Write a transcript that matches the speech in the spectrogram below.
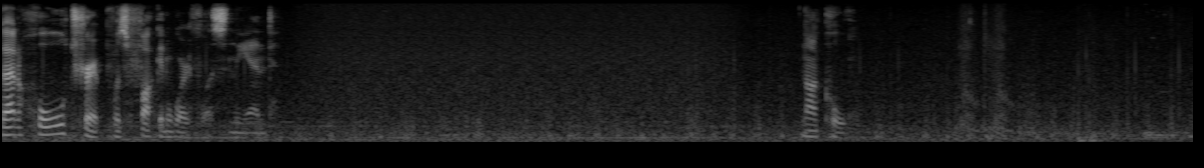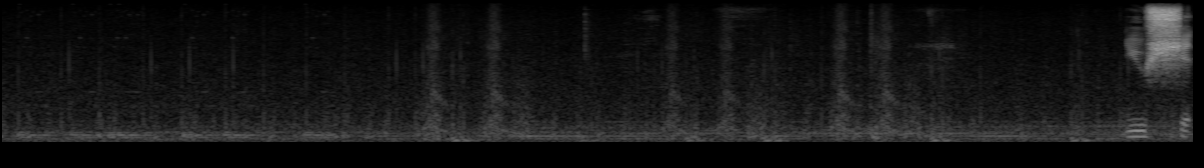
That whole trip was fucking worthless in the end. Not cool. You shit.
